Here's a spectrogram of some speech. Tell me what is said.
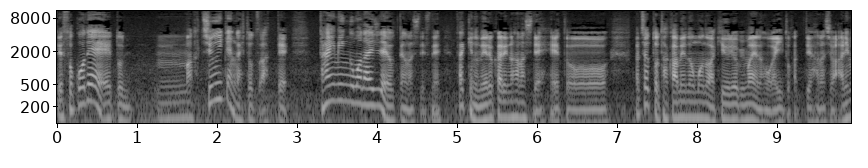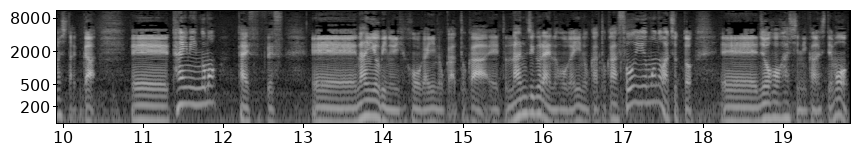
で、そこで、えっと、うん、まあ、注意点が一つあって、タイミングも大事だよって話ですね。さっきのメルカリの話で、えっ、と、まあ、ちょっと高めのものは給料日前の方がいいとかっていう話はありましたが、えー、タイミングも大切です。えー、何曜日の方がいいのかとか、えっ、ー、と、何時ぐらいの方がいいのかとか、そういうものはちょっと、えー、情報発信に関しても、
